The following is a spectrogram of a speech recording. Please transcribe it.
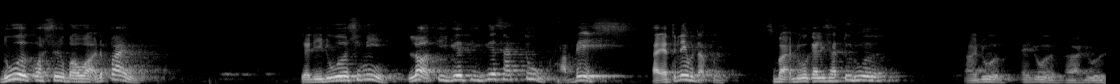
Dua kuasa bawa depan. Jadi dua sini. Log tiga, tiga, satu. Habis. Tak payah tulis pun tak apa. Sebab dua kali satu, dua. Ha, dua. Eh, dua. Ha, dua.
